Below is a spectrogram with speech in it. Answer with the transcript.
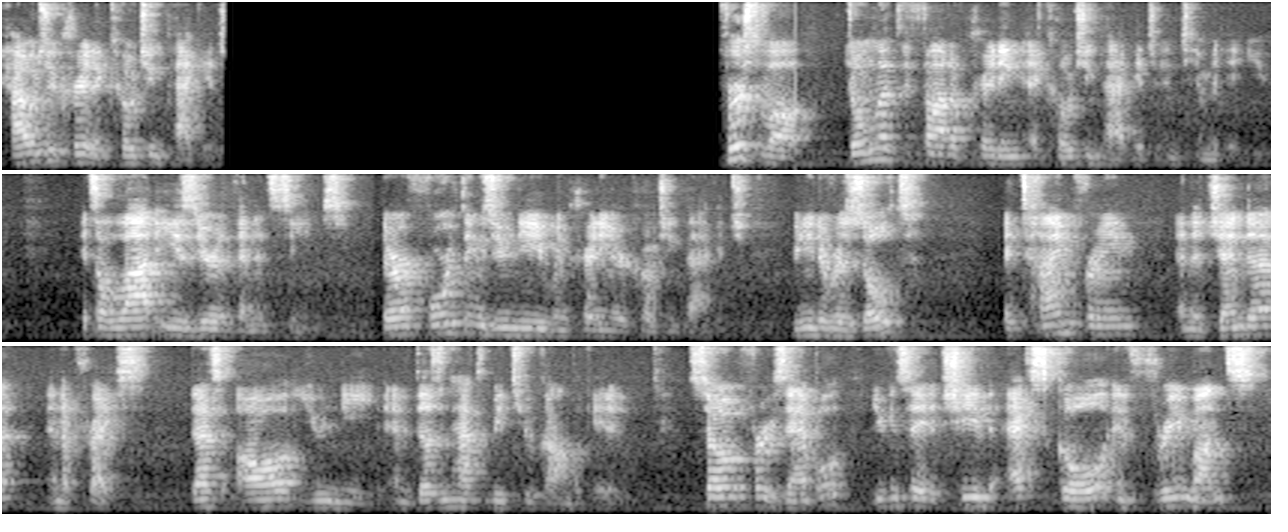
How to create a coaching package. First of all, don't let the thought of creating a coaching package intimidate you. It's a lot easier than it seems. There are four things you need when creating your coaching package. You need a result, a time frame, an agenda, and a price. That's all you need, and it doesn't have to be too complicated. So, for example, you can say achieve X goal in three months,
